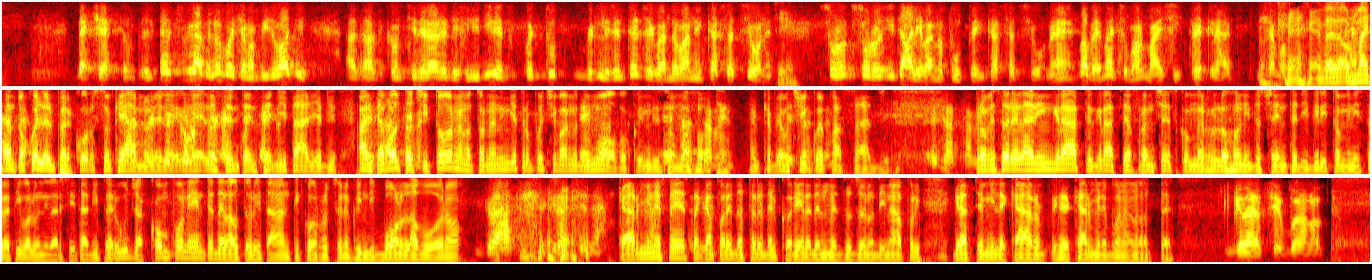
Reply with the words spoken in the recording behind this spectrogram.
Beh certo, il terzo grado noi poi siamo abituati a, a considerare definitive que, tut, le sentenze quando vanno in Cassazione. Sì. Solo, solo, in Italia vanno tutte in Cassazione, eh? vabbè ma insomma ormai sì, tre gradi. Diciamo. Okay. Ormai tanto quello è il percorso che hanno le, le, le sentenze in Italia. Anzi, a volte ci tornano, tornano indietro, poi ci vanno di nuovo. Quindi insomma, anche abbiamo cinque passaggi. Professore, la ringrazio. Grazie a Francesco Merloni, docente di diritto amministrativo all'Università di Perugia, componente dell'autorità anticorruzione. Quindi buon lavoro. Grazie, grazie. Carmine Festa, caporedattore del Corriere del Mezzogiorno di Napoli. Grazie mille, Car- Carmine, buonanotte. Grazie e buonanotte.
